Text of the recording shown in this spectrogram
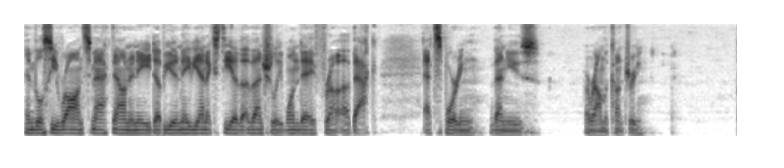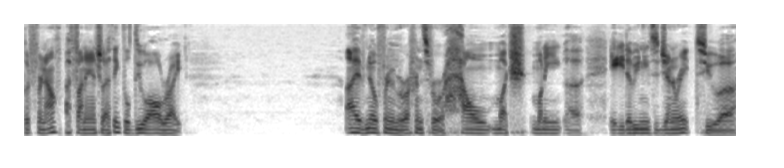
And we'll see Raw and SmackDown and AEW and maybe NXT eventually one day from uh, back at sporting venues around the country. But for now, financially, I think they'll do all right. I have no frame of reference for how much money uh, AEW needs to generate to uh,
